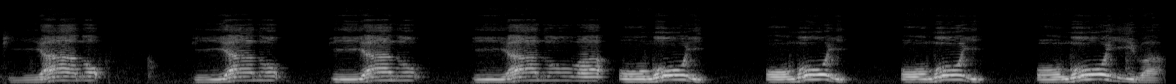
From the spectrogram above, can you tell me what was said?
ピアノピアノピアノピアノは重い重い重い重いは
